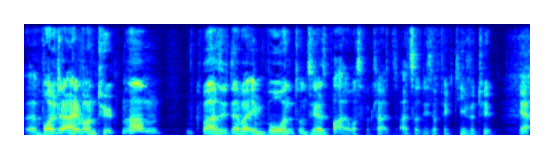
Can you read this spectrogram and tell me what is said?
wollte einfach einen Typen haben, quasi, der bei ihm wohnt und sich als Walross verkleidet. Also dieser fiktive Typ. Ja.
